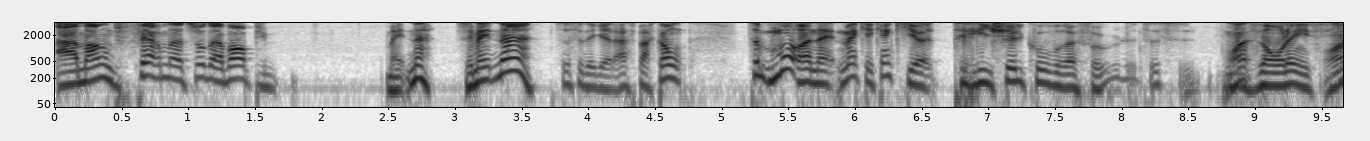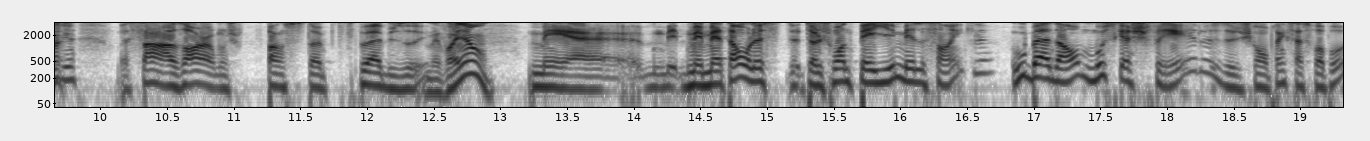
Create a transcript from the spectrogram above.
Amende, fermeture d'abord, puis maintenant. C'est maintenant. Ça, c'est dégueulasse. Par contre, moi, honnêtement, quelqu'un qui a triché le couvre-feu, disons-le ainsi, 100 heures, moi, je pense que c'est un petit peu abusé. Mais voyons. Mais, euh, mais, mettons, là, tu as le choix de payer 1005, ou ben non, moi, ce que je ferais, je comprends que ça se fera pas,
